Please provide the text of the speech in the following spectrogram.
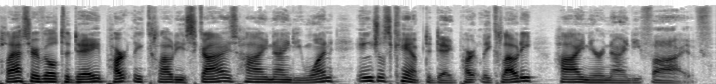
Placerville today, partly cloudy skies, high 91. Angels Camp today, partly cloudy, high near 95.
